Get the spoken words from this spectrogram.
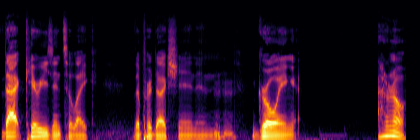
that carries into like the production and Mhm. growing. I don't know.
